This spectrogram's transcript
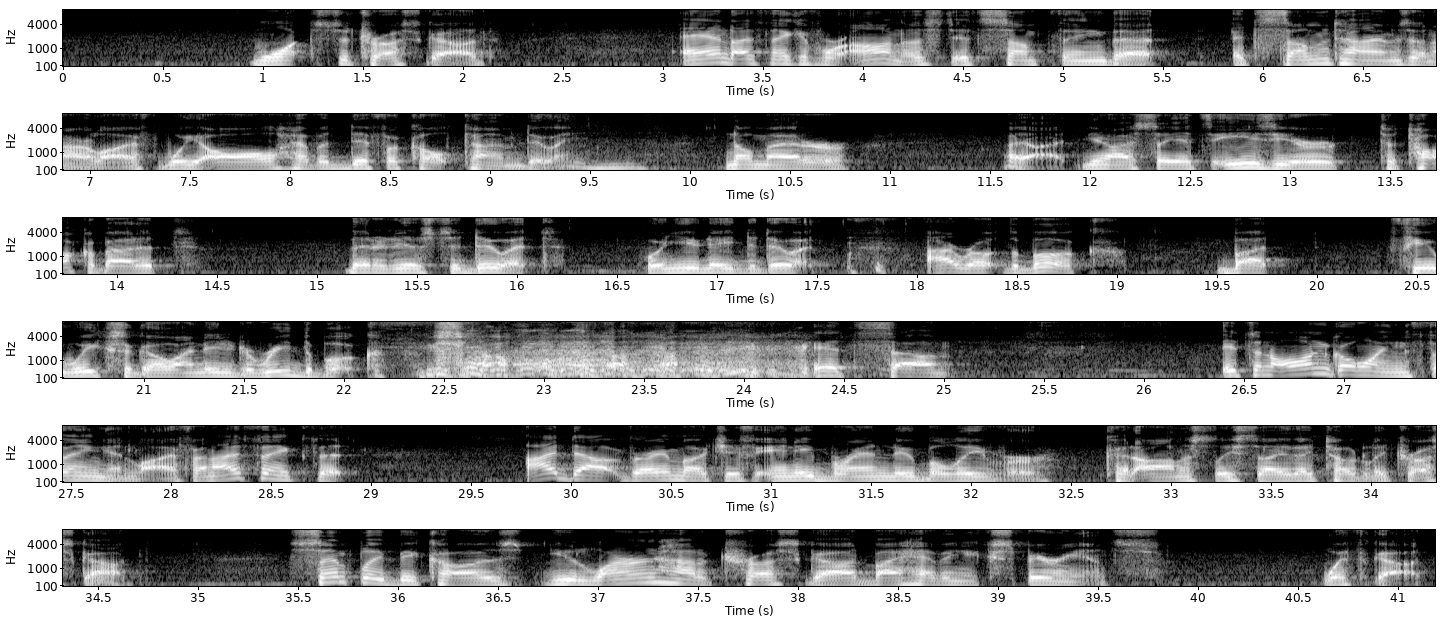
wants to trust God. And I think if we're honest, it's something that at some times in our life we all have a difficult time doing. No matter, you know, I say it's easier to talk about it than it is to do it when you need to do it. I wrote the book, but a few weeks ago I needed to read the book. So it's, um, it's an ongoing thing in life. And I think that I doubt very much if any brand new believer could honestly say they totally trust God. Simply because you learn how to trust God by having experience with God.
